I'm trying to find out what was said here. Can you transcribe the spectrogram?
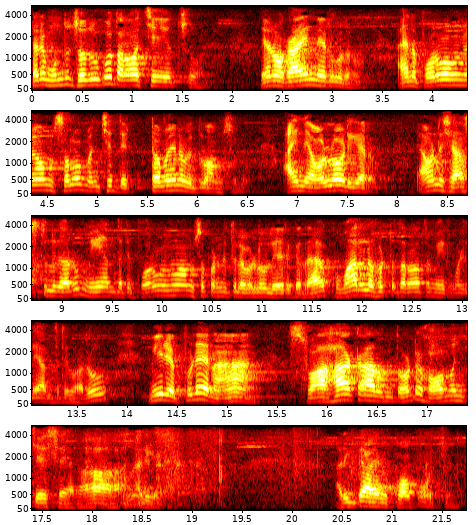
సరే ముందు చదువుకో తర్వాత చేయొచ్చు నేను ఒక ఆయన ఎరుగుదును ఆయన పూర్వమీమాంసలో మంచి దిట్టమైన విద్వాంసుడు. ఆయన ఎవరో అడిగారు. ఏమంటే శాస్త్రులు గారు మీ అంతటి పూర్వమీమాంస పండితులు ఎవరో లేరు కదా? కుమారుల భట్టు తర్వాత మీరు మళ్ళీ అంతటి వారు. మీరు ఎప్పుడైనా స్వాహాకారంతో హోమం చేశారా అని అడిగారు. అడిగితే ఆయన కోపం వచ్చింది.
